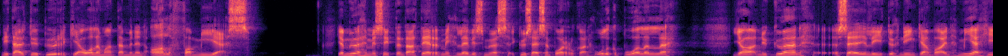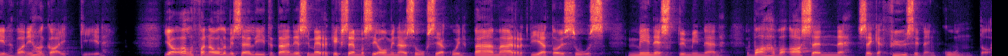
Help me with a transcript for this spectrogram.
niin täytyy pyrkiä olemaan tämmöinen alfamies. Ja myöhemmin sitten tämä termi levisi myös kyseisen porukan ulkopuolelle, ja nykyään se ei liity niinkään vain miehiin, vaan ihan kaikkiin. Ja alfana olemiseen liitetään esimerkiksi semmoisia ominaisuuksia kuin päämäärätietoisuus, menestyminen, vahva asenne sekä fyysinen kunto.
